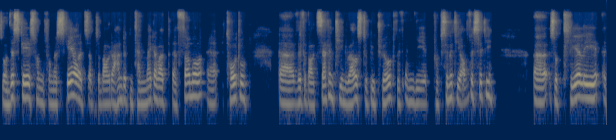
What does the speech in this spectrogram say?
So in this case, from, from a scale, it's up to about 110 megawatt uh, thermal uh, total, uh, with about 17 wells to be drilled within the proximity of the city. Uh, so clearly a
